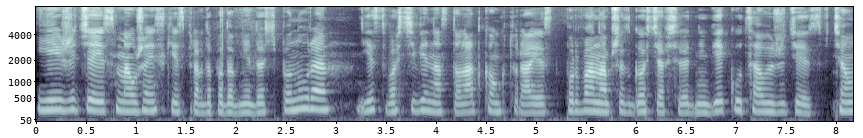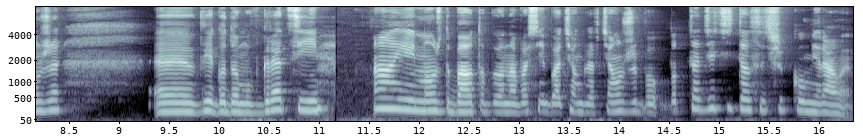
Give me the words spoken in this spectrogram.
Jej życie jest małżeńskie, jest prawdopodobnie dość ponure. Jest właściwie nastolatką, która jest porwana przez gościa w średnim wieku. Całe życie jest w ciąży e, w jego domu w Grecji. A jej mąż dba o to, by ona właśnie była ciągle w ciąży, bo, bo te dzieci dosyć szybko umierały.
